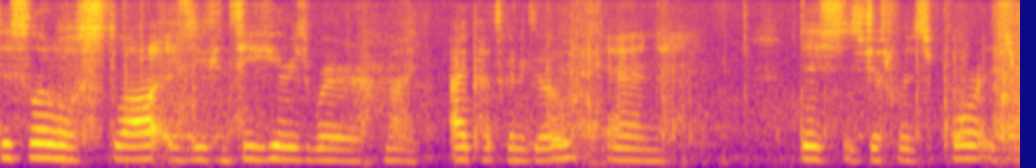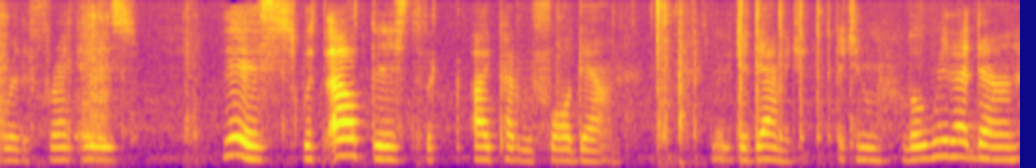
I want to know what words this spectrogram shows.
this little slot, as you can see here, is where my iPad's gonna go, and this is just for the support. This is where the front is. This, without this, the iPad would fall down. It would get damaged. I can lower that down,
